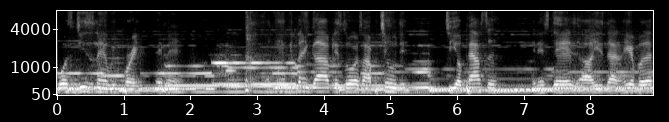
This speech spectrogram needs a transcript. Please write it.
Lord, in Jesus' name we pray. Amen. Again, we thank God for this glorious opportunity to your pastor. And instead, uh, he's not here, but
